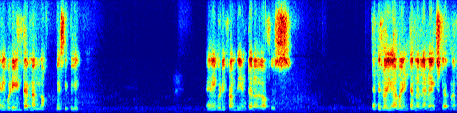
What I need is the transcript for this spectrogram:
anybody internal, no? Basically. Anybody from the internal office? That is why you have an internal and an external.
